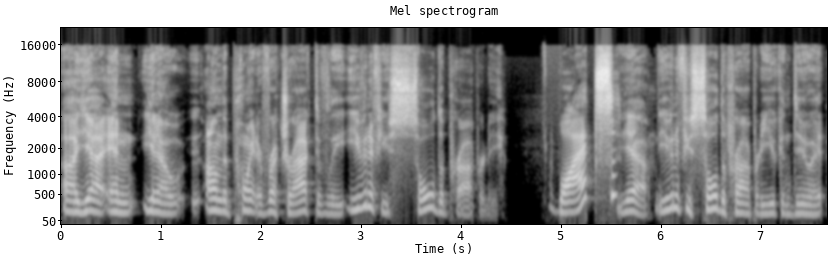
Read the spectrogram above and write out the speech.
Uh, yeah, and you know, on the point of retroactively, even if you sold a property, what? Yeah, even if you sold the property, you can do it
